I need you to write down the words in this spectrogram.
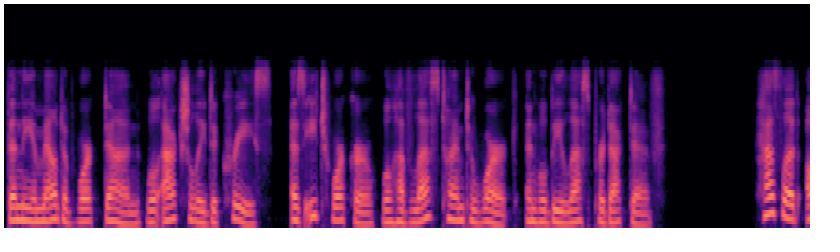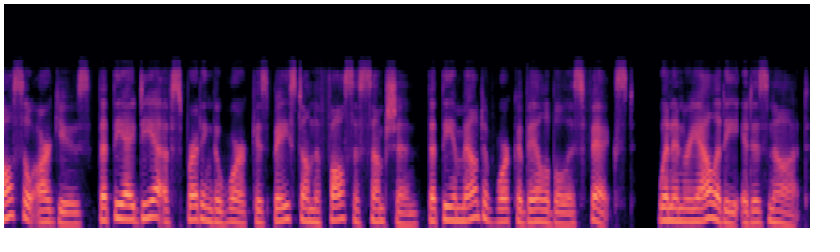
then the amount of work done will actually decrease, as each worker will have less time to work and will be less productive. Hazlitt also argues that the idea of spreading the work is based on the false assumption that the amount of work available is fixed, when in reality it is not.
